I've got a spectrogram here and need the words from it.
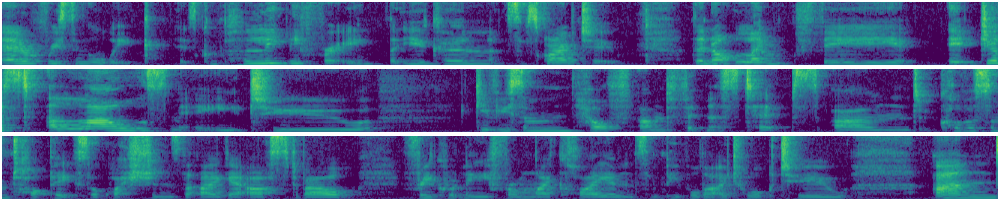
every single week. It's completely free that you can subscribe to. They're not lengthy, it just allows me to give you some health and fitness tips and cover some topics or questions that I get asked about frequently from my clients and people that I talk to and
